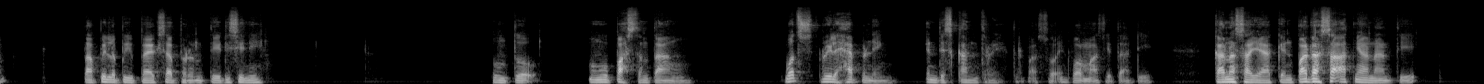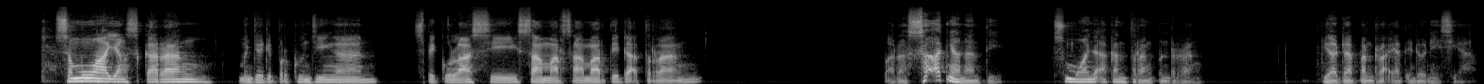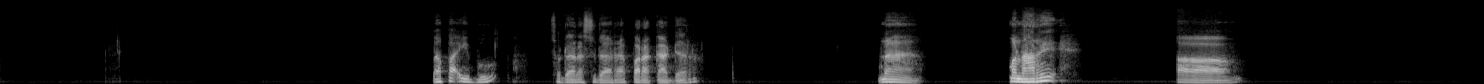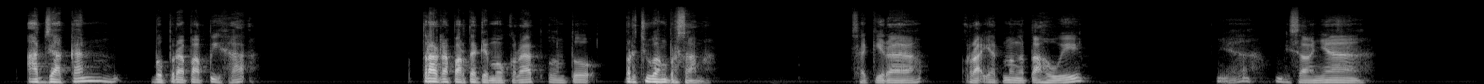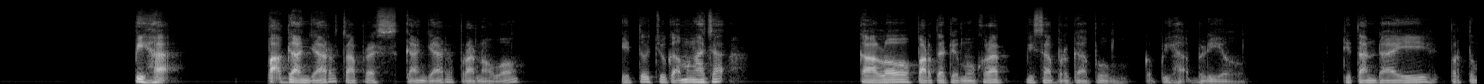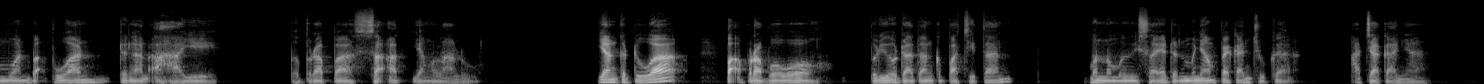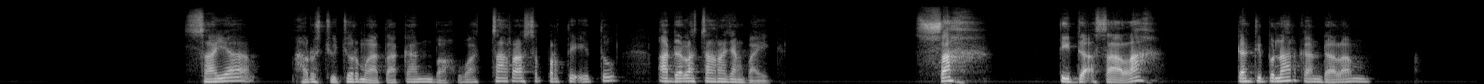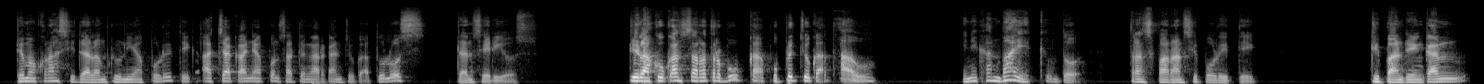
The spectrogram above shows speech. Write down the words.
Tapi lebih baik saya berhenti di sini untuk mengupas tentang what's really happening in this country, termasuk informasi tadi. Karena saya yakin pada saatnya nanti semua yang sekarang menjadi pergunjingan, spekulasi, samar-samar tidak terang. Pada saatnya nanti, semuanya akan terang benderang di hadapan rakyat Indonesia. Bapak, Ibu, saudara-saudara, para kader, nah, menarik uh, ajakan beberapa pihak terhadap Partai Demokrat untuk berjuang bersama. Saya kira rakyat mengetahui, ya, misalnya pihak Pak Ganjar, Capres Ganjar Pranowo, itu juga mengajak kalau Partai Demokrat bisa bergabung ke pihak beliau. Ditandai pertemuan Mbak Puan dengan AHY beberapa saat yang lalu. Yang kedua, Pak Prabowo, beliau datang ke Pacitan menemui saya dan menyampaikan juga ajakannya. Saya harus jujur mengatakan bahwa cara seperti itu adalah cara yang baik. Sah, tidak salah, dan dibenarkan dalam demokrasi dalam dunia politik, ajakannya pun saya dengarkan juga tulus dan serius. Dilakukan secara terbuka, publik juga tahu. Ini kan baik untuk transparansi politik. Dibandingkan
